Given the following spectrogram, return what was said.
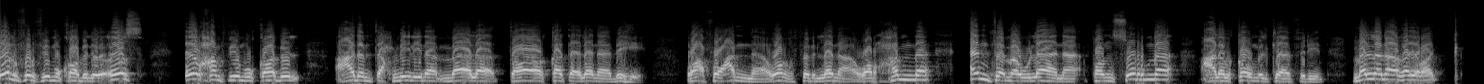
اغفر في مقابل الإصر ارحم في مقابل عدم تحميلنا ما لا طاقة لنا به. واعف عنا واغفر لنا وارحمنا. أنت مولانا فانصرنا على القوم الكافرين. من لنا غيرك؟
